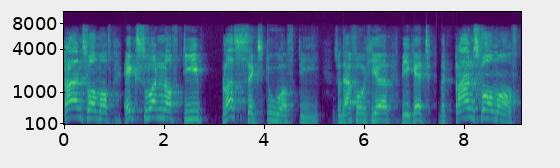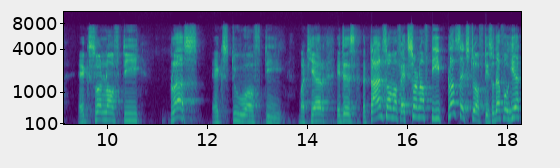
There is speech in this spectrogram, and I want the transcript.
transform of x1 of t plus x2 of t. So therefore here we get the transform of x1 of t plus x2 of t. But here it is the transform of x1 of t plus x2 of t. So therefore here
